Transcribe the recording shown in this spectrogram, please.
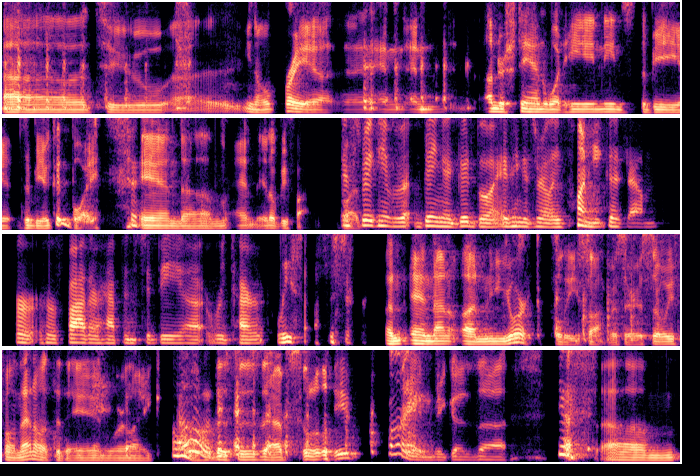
uh, to uh, you know pray uh, and and understand what he needs to be to be a good boy, and um, and it'll be fine. And But speaking of uh, being a good boy, I think it's really funny because um, her her father happens to be a retired police officer. And and not a New York police officer, so we found that out today, and we're like, Oh, oh, this is absolutely fine because uh, yes, um,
